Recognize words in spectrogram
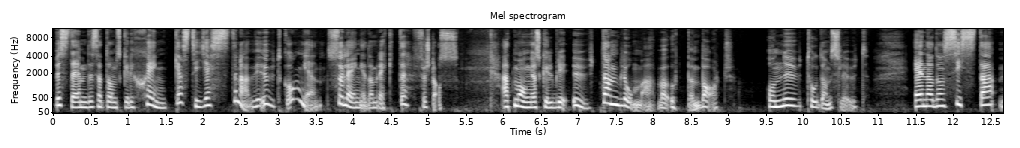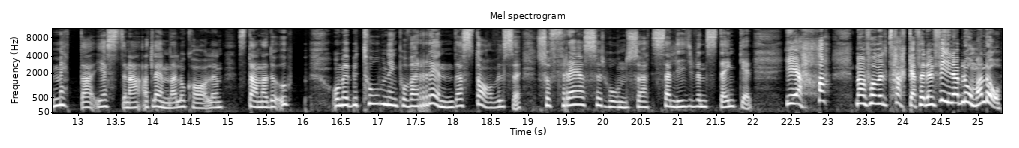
bestämdes att de skulle skänkas till gästerna vid utgången, så länge de räckte förstås. Att många skulle bli utan blomma var uppenbart. Och nu tog de slut. En av de sista mätta gästerna att lämna lokalen stannade upp och med betoning på varenda stavelse så fräser hon så att saliven stänker. Jaha, man får väl tacka för den fina blomman då!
